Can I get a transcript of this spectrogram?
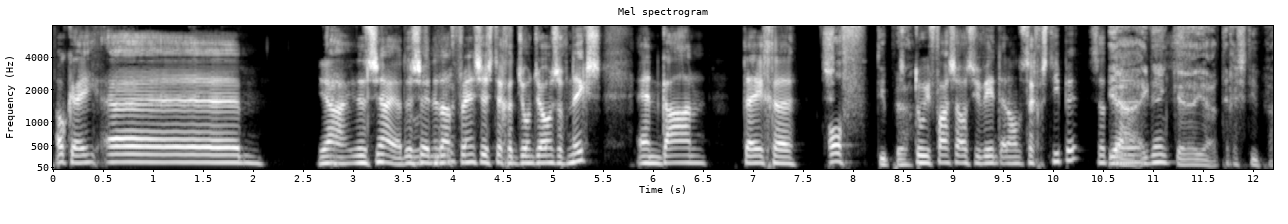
Oké. ehm, ja, dus, nou ja, dus inderdaad. Francis tegen John Jones of niks. En Gaan tegen of Type. Tuivasa als hij wint en anders tegen Stiepe. Is dat, Ja, eh, ik denk uh, ja, tegen Stiepe.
